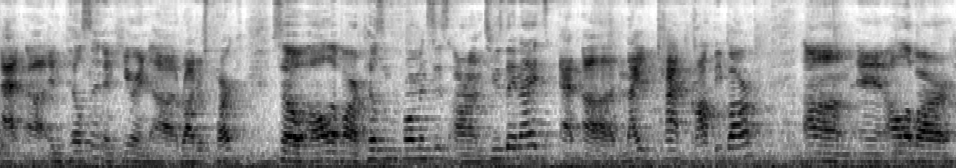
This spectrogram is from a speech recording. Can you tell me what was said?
at uh, in Pilsen and here in uh, Rogers Park. So all of our Pilsen performances are on Tuesday nights at uh, Nightcap Coffee Bar, um, and all of our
